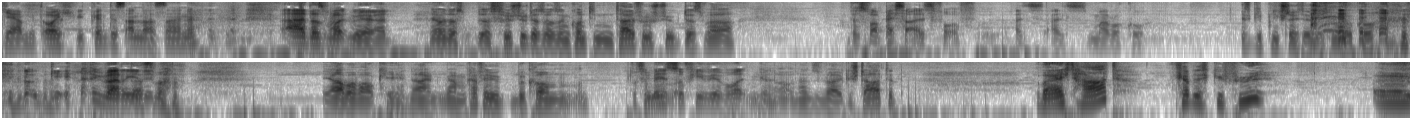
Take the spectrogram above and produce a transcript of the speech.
Ja, mit euch, wie könnte es anders sein, ne? Ah, das wollten wir hören. Ja, und das, das Frühstück, das war so ein Kontinentalfrühstück, das war, Das war besser als vor als, als Marokko. es gibt nichts Schlechteres als Marokko. Okay, überredet. das war, ja, aber war okay. Nein, wir haben einen Kaffee bekommen und so viel- Zumindest so viel wir wollten. Genau, und dann sind wir halt gestartet. War echt hart. Ich habe das Gefühl, äh,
